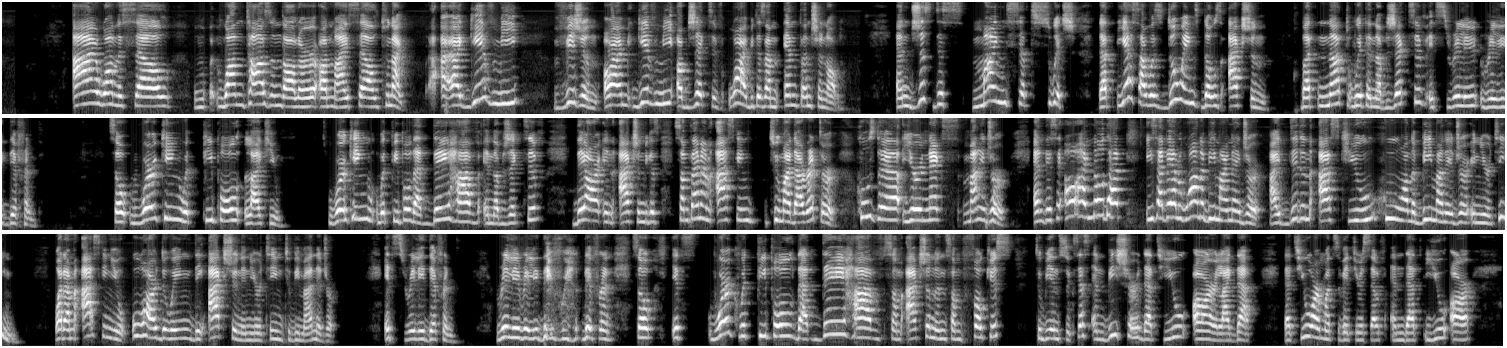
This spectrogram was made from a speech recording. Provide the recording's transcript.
I want to sell $1,000 on my sell tonight. I, I give me vision or I'm give me objective. Why? Because I'm intentional. And just this mindset switch that yes, I was doing those action, but not with an objective. It's really, really different. So working with people like you working with people that they have an objective they are in action because sometimes i'm asking to my director who's the your next manager? And they say oh i know that isabel want to be manager. I didn't ask you who want to be manager in your team. What i'm asking you who are doing the action in your team to be manager? It's really different. Really really different different. So it's work with people that they have some action and some focus to be in success and be sure that you are like that that you are motivate yourself and that you are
